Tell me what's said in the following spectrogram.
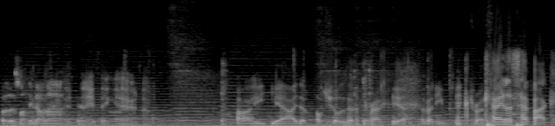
But there's nothing down there. Anything here? No. I yeah, I'm not sure there's anything around here of any interest. Okay, let's head back.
